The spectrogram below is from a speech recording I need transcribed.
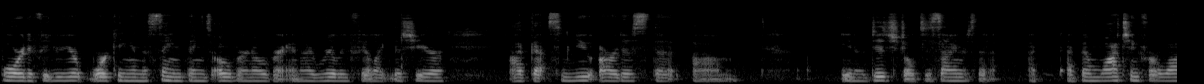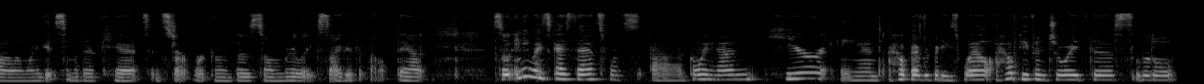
bored if you're working in the same things over and over. And I really feel like this year I've got some new artists that, um, you know, digital designers that I've, I've been watching for a while. I want to get some of their kits and start working with those. So I'm really excited about that. So anyways, guys, that's what's uh, going on here, and I hope everybody's well. I hope you've enjoyed this little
